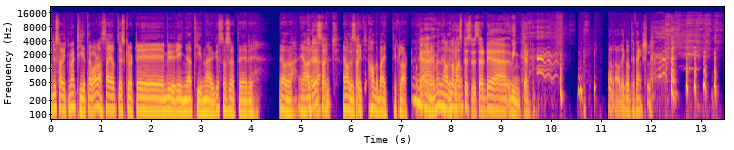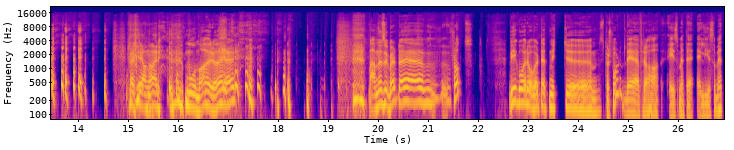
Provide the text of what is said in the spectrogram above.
du sa jo ikke mer tid det var, da. Si at du skulle vært i buret inn i 10. august, og så etter ja, du- jeg, Ja, det er sant. Jeg hadde, er sant. ikke, hadde bare ikke klart okay, Jeg innrømmer jeg hadde la meg spesifisere, det er vinteren. ja, da hadde jeg gått i fengsel. 1. januar. Mona hører du det her. Nei, men det er supert. Det er flott. Vi går over til et nytt uh, spørsmål. Det er fra ei som heter Elisabeth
